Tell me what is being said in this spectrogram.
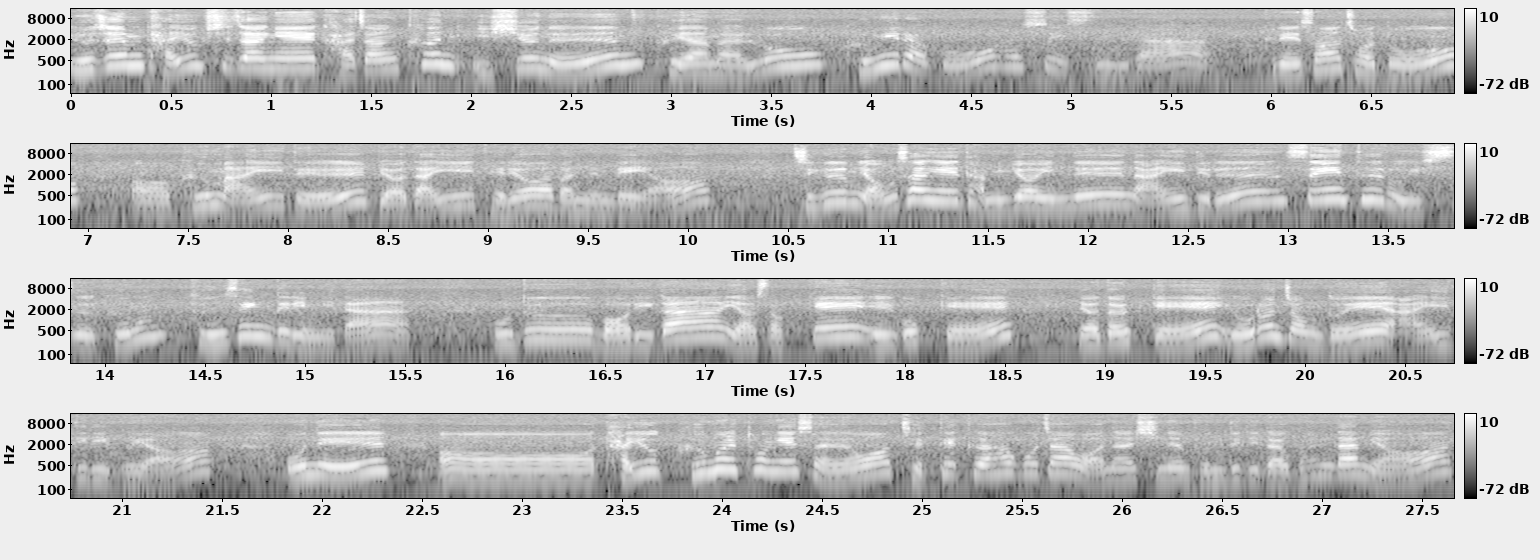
요즘 다육시장의 가장 큰 이슈는 그야말로 금이라고 할 수 있습니다. 그래서 저도 어, 금 아이들 몇 아이 데려와 봤는데요. 지금 영상에 담겨 있는 아이들은 세인트 루이스 금 군생들입니다. 모두 머리가 6개, 7개, 8개, 요런 정도의 아이들이고요. 오늘 어, 다육금을 통해서요 재테크 하고자 원하시는 분들이라고 한다면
